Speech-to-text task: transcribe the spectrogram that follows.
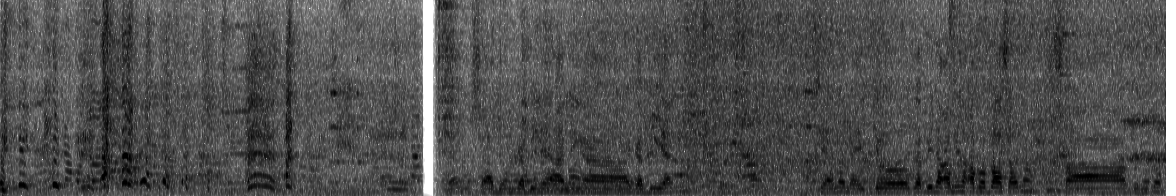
Ayan, masyadong gabi na yung aming ah, gabihan. Kasi ano, medyo gabi na kami nakababa sa ano, sa bundok.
